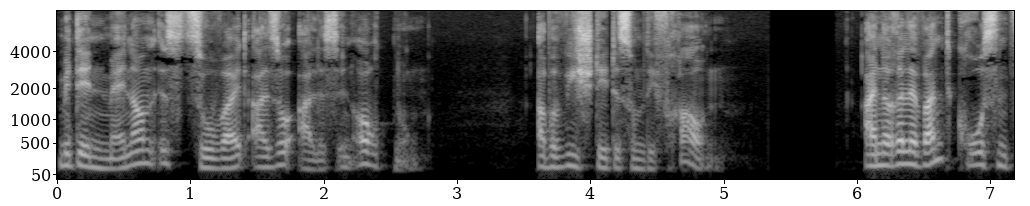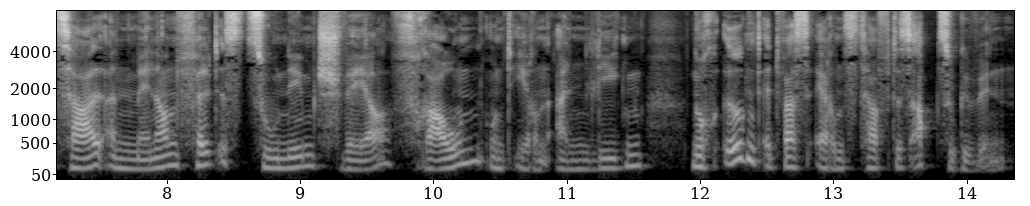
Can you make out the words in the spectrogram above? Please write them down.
Mit den Männern ist soweit also alles in Ordnung. Aber wie steht es um die Frauen? Einer relevant großen Zahl an Männern fällt es zunehmend schwer, Frauen und ihren Anliegen noch irgendetwas Ernsthaftes abzugewinnen.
